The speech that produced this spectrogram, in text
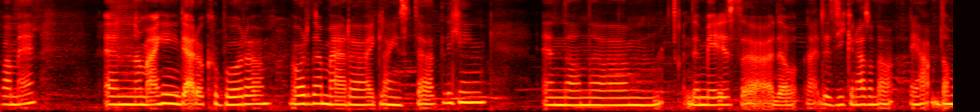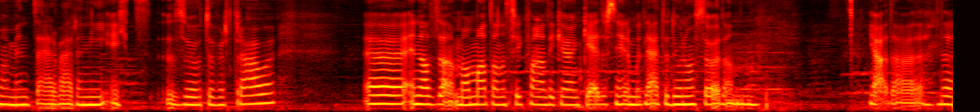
van mij. En normaal ging ik daar ook geboren worden, maar eh, ik lag in stuitligging. En dan ehm, de medische, de, de ziekenhuizen op dat, ja, op dat moment daar waren niet echt zo te vertrouwen. Eh, en als dat, mama had dan een schrik van dat ik een keizersnede moet laten doen of zo, dan... Ja, dat, dat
